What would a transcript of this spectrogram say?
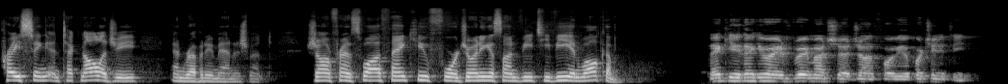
pricing, and technology, and revenue management. Jean Francois, thank you for joining us on VTV and welcome. Thank you. Thank you very, very much, uh, John, for the opportunity.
